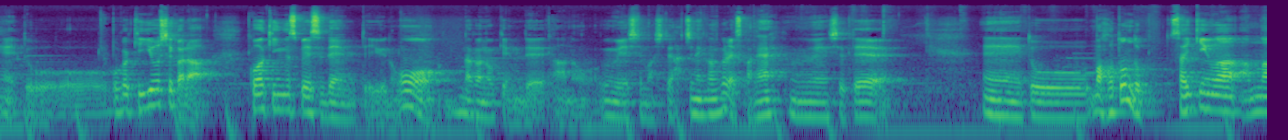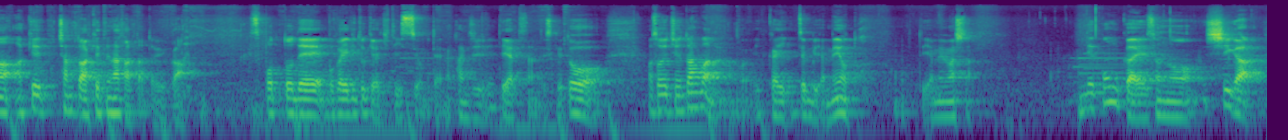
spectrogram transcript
えーと、と僕が起業してからコワーキングスペースデンっていうのを長野県であの運営してまして8年間ぐらいですかね運営しててえーとまあ、ほとんど最近はあんま開けちゃんと開けてなかったというかスポットで僕がいる時は来ていいっすよみたいな感じでやってたんですけど、まあ、そういう中途半端なのを一回全部やめようと思ってやめました。で今回その市が、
